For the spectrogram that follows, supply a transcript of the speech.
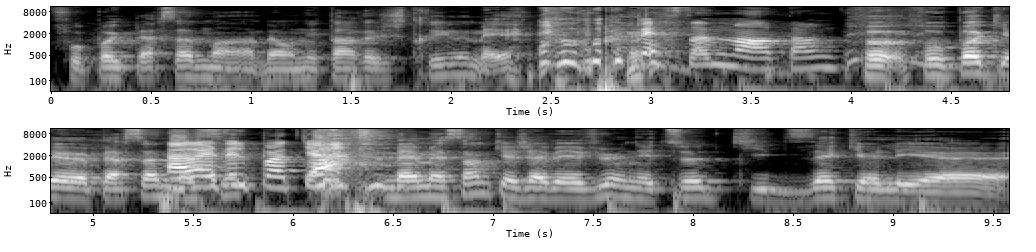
faut pas que personne m'en... Ben, on est enregistré, là, mais Faut pas que personne m'entende. faut, faut pas que personne... Arrêtez le podcast. Mais il me semble que j'avais vu une étude qui disait que les euh,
